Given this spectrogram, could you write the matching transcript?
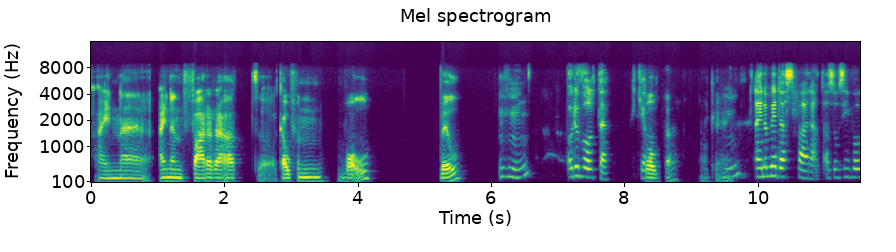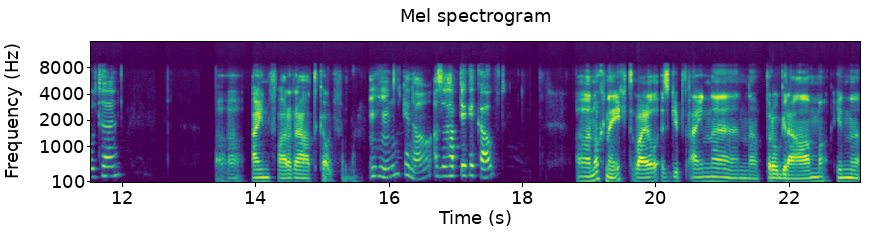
eine, einen Fahrrad äh, kaufen woll, will, Mhm. Oder wollte? Chtěla. wollte. Okay. Mhm. Eine mir das Fahrrad. Also sie wollte. Äh, ein Fahrrad kaufen. Mhm, genau. Also habt ihr gekauft? Äh, noch nicht, weil es gibt ein Programm in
